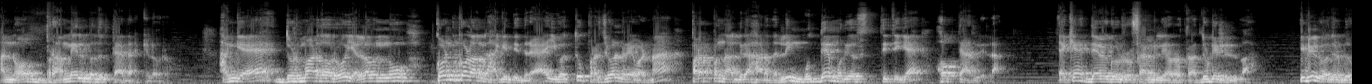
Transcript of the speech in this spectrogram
ಅನ್ನೋ ಭ್ರಮೇಲಿ ಬದುಕ್ತಾ ಇದ್ದಾರೆ ಕೆಲವರು. ಹಂಗೆ ದುಡ್ಡು ಮಾಡಿದವರು ಎಲ್ಲವನ್ನೂ ಕೊಂಡ್ಕೊಳ್ಳೋಂಗೆ ಆಗಿದ್ದಿದ್ರೆ ಇವತ್ತು ಪ್ರಜ್ವಲ್ ರೇವಣ್ಣ ಪರಪ್ಪನ ಅಗ್ರಹಾರದಲ್ಲಿ ಮುದ್ದೆ ಮುರಿಯೋ ಸ್ಥಿತಿಗೆ ಹೋಗ್ತಾ ಇರಲಿಲ್ಲ. ಯಾಕೆ? ದೇವೇಗೌಡರು ಫ್ಯಾಮಿಲಿ ಅವ್ರ ಹತ್ರ ದುಡ್ಡಿರ್ಲಿಲ್ವಾ? ಇರ್ಲಿಲ್ವಾ ದುಡ್ಡು?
